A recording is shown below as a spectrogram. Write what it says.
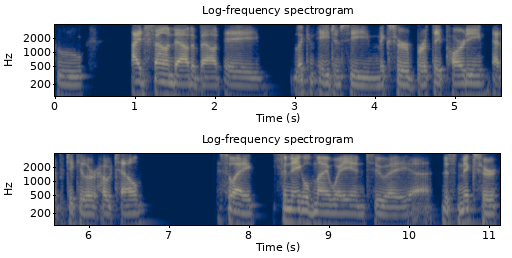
who I'd found out about a like an agency mixer birthday party at a particular hotel. So I finagled my way into a uh, this mixer,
